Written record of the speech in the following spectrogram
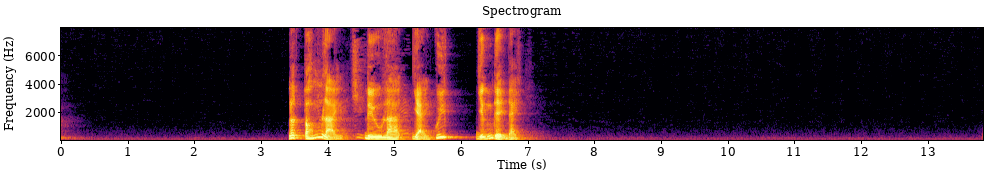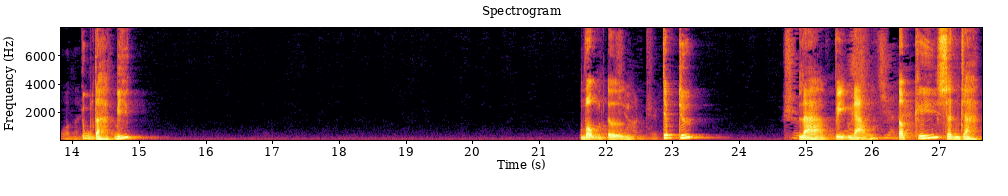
nó tóm lại đều là giải quyết vấn đề này. Chúng ta biết vọng tưởng chấp trước là phiền não tập khí sinh ra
